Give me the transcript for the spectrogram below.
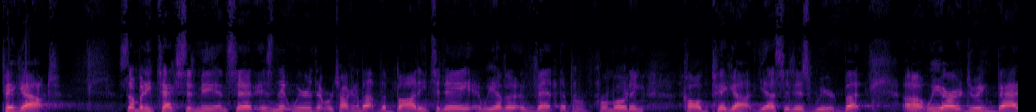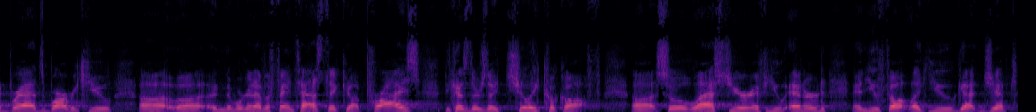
Pig Out. Somebody texted me and said, Isn't it weird that we're talking about the body today and we have an event that we're promoting called Pig Out. Yes, it is weird. But uh, we are doing Bad Brad's Barbecue, uh, uh, and then we're going to have a fantastic uh, prize because there's a chili cook off. Uh, so last year, if you entered and you felt like you got gypped,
